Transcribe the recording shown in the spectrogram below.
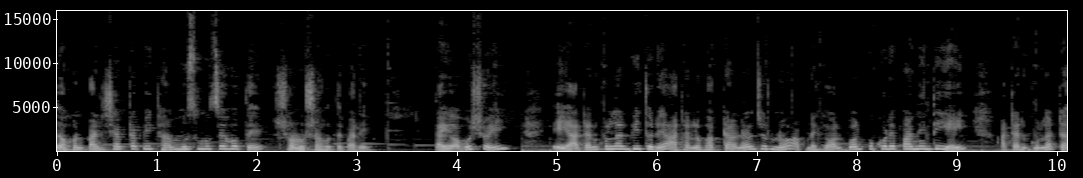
তখন পাটিসাপটা পিঠা মুসমুসে হতে সমস্যা হতে পারে। তাই অবশ্যই এই আটার গোলার ভিতরে আঠালো ভাবটা আনার জন্য আপনাকে অল্প অল্প করে পানি দিয়েই আটার গোলাটা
